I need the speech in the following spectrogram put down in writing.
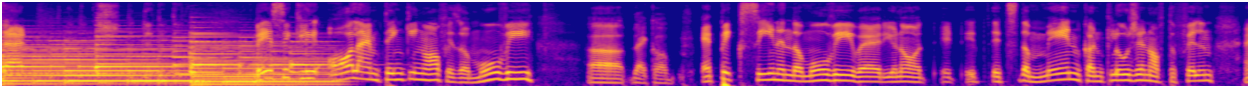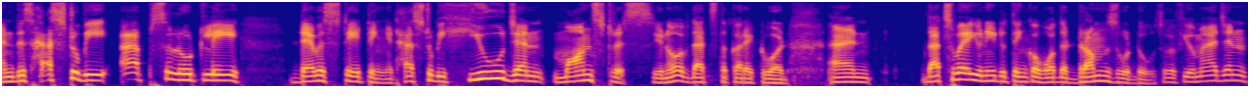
that. basically all i'm thinking of is a movie uh, like a epic scene in the movie where you know it, it it's the main conclusion of the film and this has to be absolutely devastating it has to be huge and monstrous you know if that's the correct word and that's where you need to think of what the drums would do so if you imagine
